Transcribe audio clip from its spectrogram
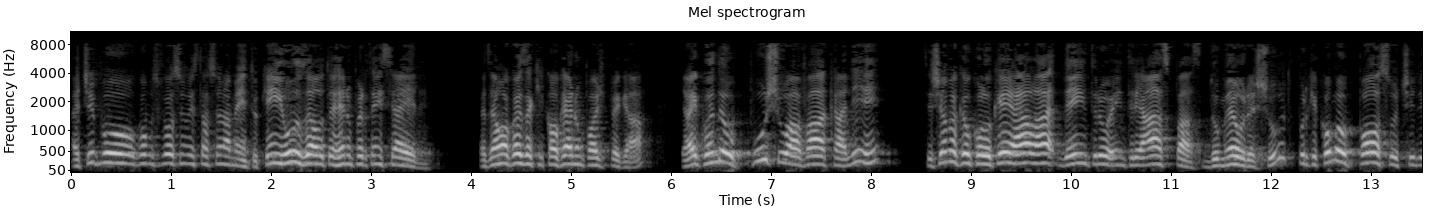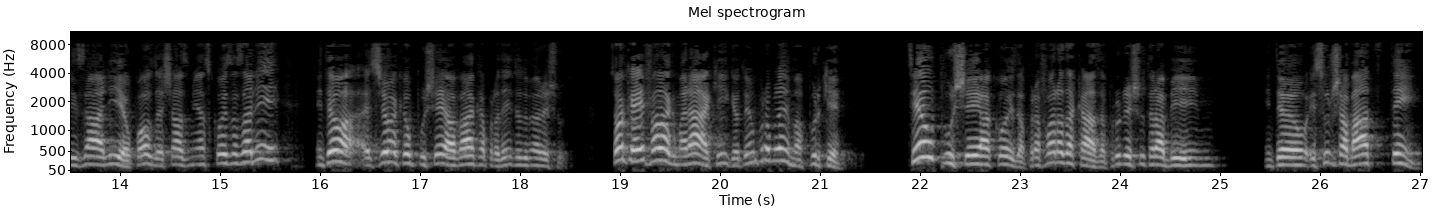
é tipo como se fosse um estacionamento. Quem usa o terreno pertence a ele. Quer dizer, é uma coisa que qualquer um pode pegar. E aí quando eu puxo a vaca ali, se chama que eu coloquei ela dentro, entre aspas, do meu reshut, porque como eu posso utilizar ali, eu posso deixar as minhas coisas ali, então se chama que eu puxei a vaca para dentro do meu reshut. Só que aí fala Gmará aqui que eu tenho um problema. Por quê? Se eu puxei a coisa para fora da casa, para o reshut rabim, então Isur Shabbat tem.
